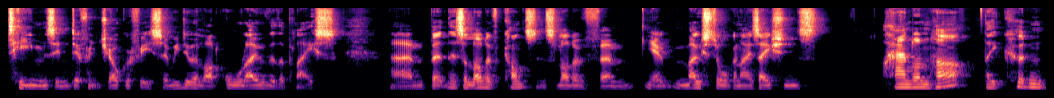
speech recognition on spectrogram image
teams in different geographies, so we do a lot all over the place. Um, but there's a lot of constants, a lot of, um, you know, most organizations, hand on heart, they couldn't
